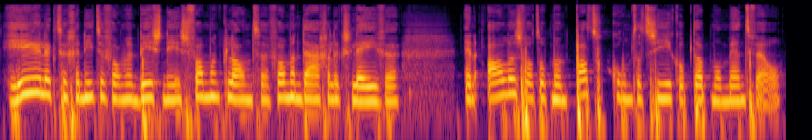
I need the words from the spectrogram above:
Heerlijk te genieten van mijn business, van mijn klanten, van mijn dagelijks leven. En alles wat op mijn pad komt, dat zie ik op dat moment wel.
